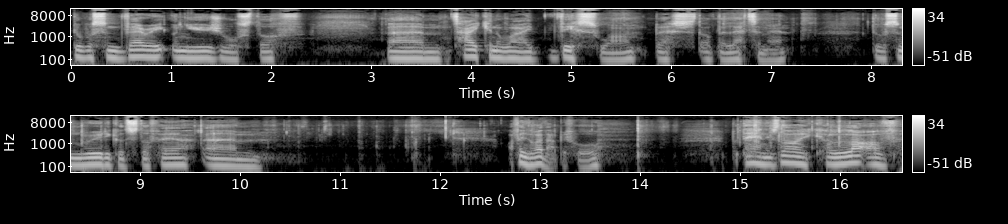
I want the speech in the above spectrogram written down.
there was some very unusual stuff. Um, taking away this one, best of the Lettermen, there was some really good stuff here. Um, I think I've had that before, but then it's like a lot of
